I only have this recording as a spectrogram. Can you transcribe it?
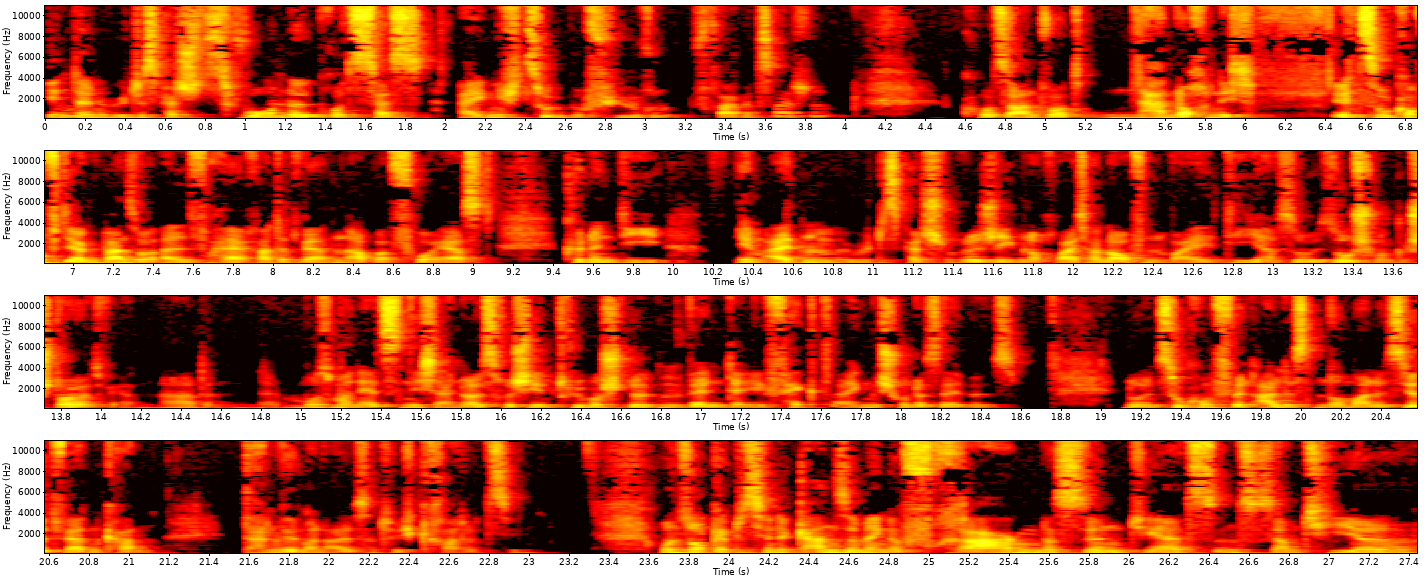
in den Redispatch 2.0 Prozess eigentlich zu überführen? Fragezeichen. Kurze Antwort, na, noch nicht. In Zukunft irgendwann soll alles verheiratet werden, aber vorerst können die im alten Redispatch-Regime noch weiterlaufen, weil die ja sowieso schon gesteuert werden. Na, dann muss man jetzt nicht ein neues Regime drüber stülpen, wenn der Effekt eigentlich schon dasselbe ist. Nur in Zukunft, wenn alles normalisiert werden kann, dann will man alles natürlich gerade ziehen. Und so gibt es hier eine ganze Menge Fragen. Das sind jetzt insgesamt hier,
